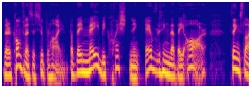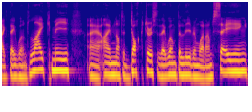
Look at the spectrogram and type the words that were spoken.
their confidence is super high, but they may be questioning everything that they are. Things like they won't like me, uh, I'm not a doctor, so they won't believe in what I'm saying.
